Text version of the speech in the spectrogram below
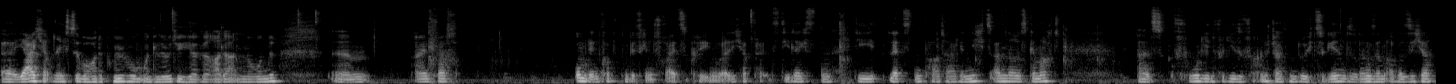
Äh, ja, ich habe nächste Woche eine Prüfung und löte hier gerade eine Runde. Ähm, einfach um den Kopf ein bisschen frei zu kriegen, weil ich habe jetzt die letzten, die letzten paar Tage nichts anderes gemacht, als Folien für diese Veranstaltung durchzugehen. So langsam aber sicher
